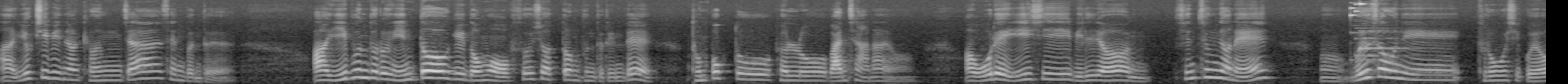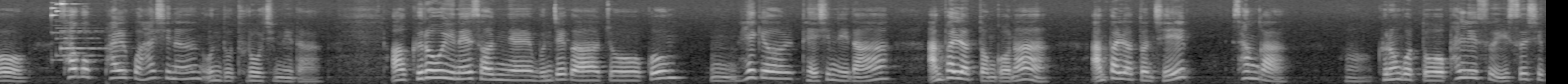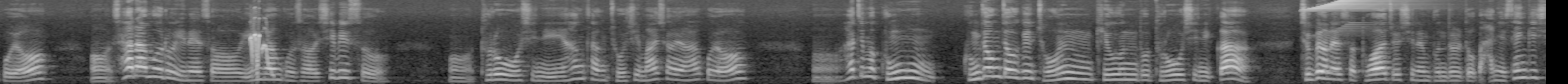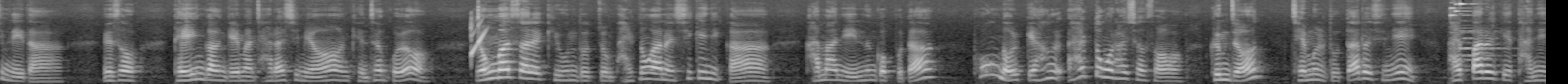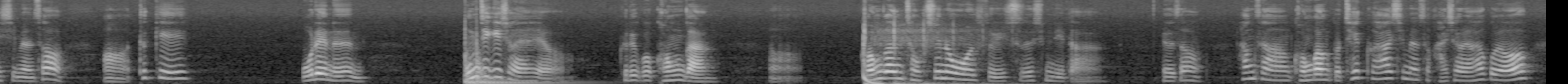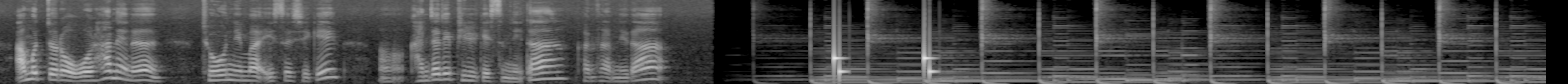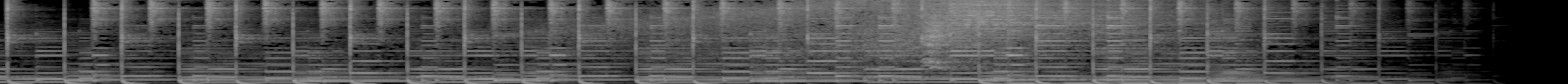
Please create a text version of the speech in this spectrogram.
아, 62년 경자생분들 아 이분들은 인덕이 너무 없으셨던 분들인데 돈복도 별로 많지 않아요. 아, 올해 21년 신축년에 어, 문서운이 들어오시고요. 사고 팔고 하시는 운도 들어오십니다. 아, 그로 인해서 문제가 조금 음, 해결되십니다. 안 팔렸던 거나 안 팔렸던 집, 상가 어, 그런 것도 팔릴 수 있으시고요. 어, 사람으로 인해서 인간구서 12수 어, 들어오시니 항상 조심하셔야 하고요. 어, 하지만 궁, 긍정적인 좋은 기운도 들어오시니까 주변에서 도와주시는 분들도 많이 생기십니다. 그래서 대인관계만 잘하시면 괜찮고요. 역마살의 기운도 좀 발동하는 시기니까 가만히 있는 것보다 폭 넓게 활동을 하셔서 금전, 재물도 따르시니 발빠르게 다니시면서 어, 특히 올해는 움직이셔야 해요. 그리고 건강, 어, 건강 적신호 올 수 있으십니다. 그래서 항상 건강도 체크하시면서 가셔야 하고요. 아무쪼록 올 한 해는 좋은 일만 있으시길 어, 간절히 빌겠습니다. 감사합니다.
